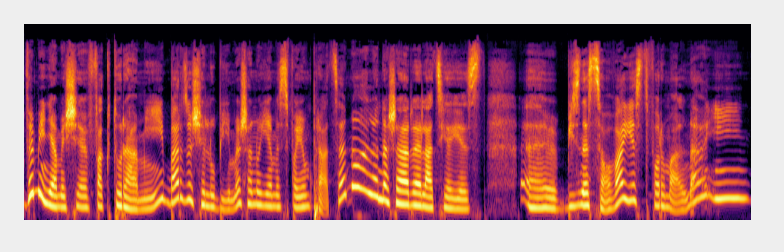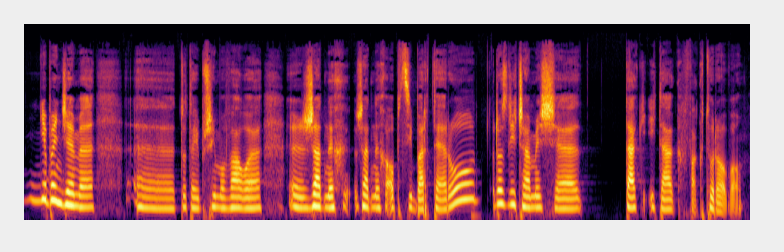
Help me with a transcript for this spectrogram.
wymieniamy się fakturami, bardzo się lubimy, szanujemy swoją pracę, no ale nasza relacja jest e, biznesowa, jest formalna i nie będziemy e, tutaj przyjmowały e, żadnych, żadnych opcji barteru. Rozliczamy się tak i tak fakturowo.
